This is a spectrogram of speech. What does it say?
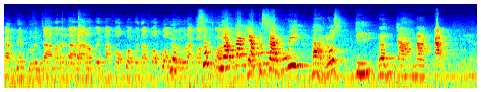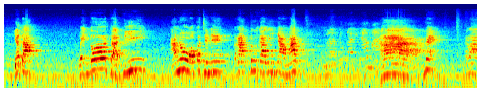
Biyen gue rencana-rencana ro pentas tobong, pentas tobong ora sebuah karya besar kuwi harus direncanakan. Ya tak? Wengko dadi anu apa jenenge Ratu Kali Nyamat. Ratu kali nyaman. Ah, nek ra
